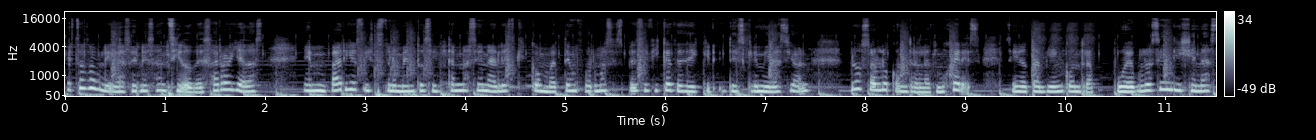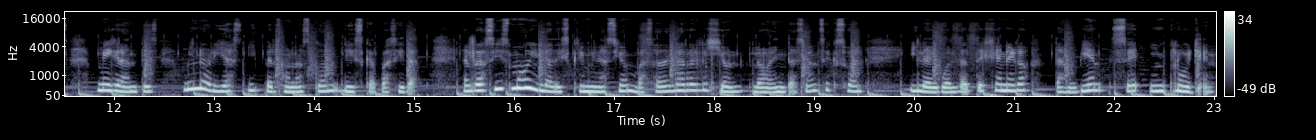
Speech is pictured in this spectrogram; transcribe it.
Estas obligaciones han sido desarrolladas en varios instrumentos internacionales que combaten formas específicas de discriminación no solo contra las mujeres, sino también contra pueblos indígenas, migrantes, minorías y personas con discapacidad. El racismo y la discriminación basada en la religión, la orientación sexual y la igualdad de género también se incluyen.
